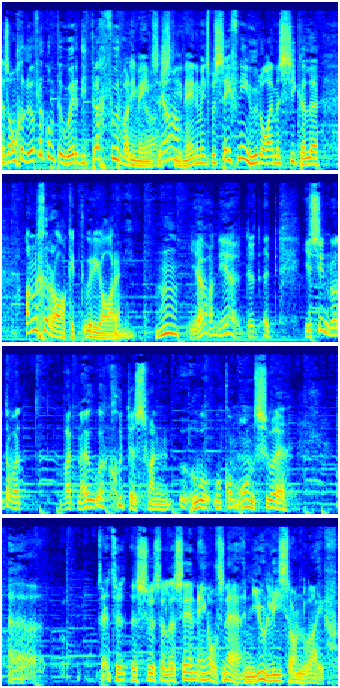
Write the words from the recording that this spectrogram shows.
is ongelooflik om te hoor die terugvoer wat die mense ja. Stuur, hè. Mense besef nie hoe daai musiek hulle aangeraak het oor die jare nie. Ja, nee, dit dit jy sien wat wat wat nou ook goed is van hoe hoe kom ons so uh dit is soos hulle sê in Engels, né, a new lease on life.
